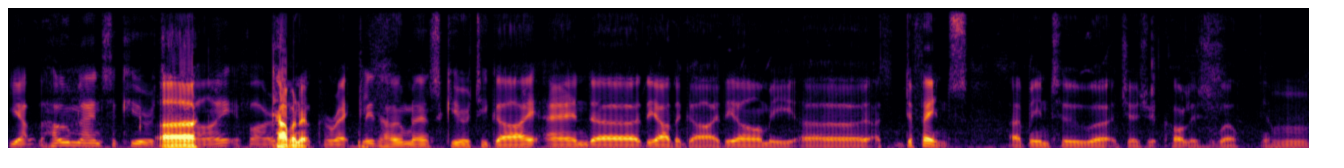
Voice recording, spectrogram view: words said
Yep, the Homeland Security Uh, guy, if I remember cabinet. correctly, the Homeland Security guy, and uh, the other guy, the Army uh, Defence, have been to uh, Jesuit College as well. Yeah.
